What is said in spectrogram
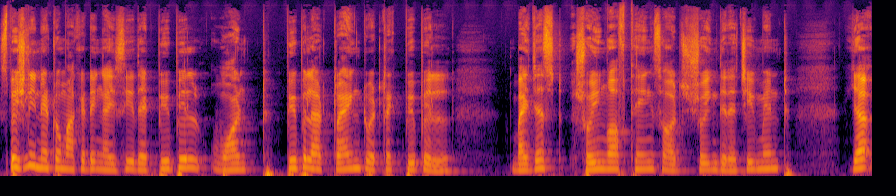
especially network marketing i see that people want people are trying to attract people by just showing off things or showing their achievement. Yeah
